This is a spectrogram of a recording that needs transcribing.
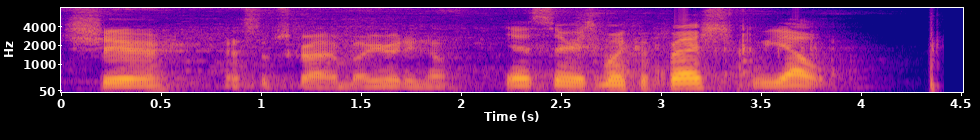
share, and subscribe, but you already know. Yes, sir. It's working fresh. We out.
